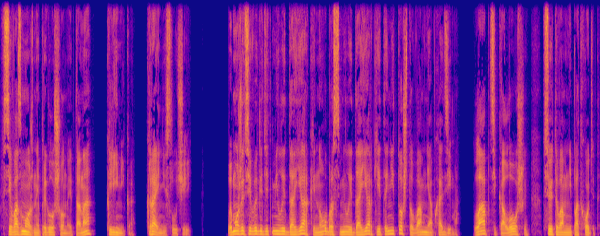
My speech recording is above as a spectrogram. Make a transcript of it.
Всевозможные приглушенные тона – клиника, крайний случай. Вы можете выглядеть милой дояркой, но образ милой доярки – это не то, что вам необходимо. Лапти, калоши – все это вам не подходит.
